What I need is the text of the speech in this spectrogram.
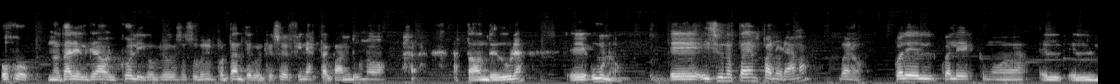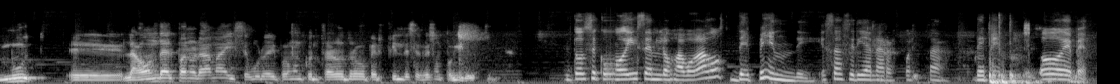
ojo, notar el grado alcohólico, creo que eso es súper importante porque eso define hasta cuándo uno, hasta dónde dura. Eh, uno. Eh, y si uno está en panorama, bueno, ¿cuál es, cuál es como el, el mood, eh, la onda del panorama? Y seguro ahí podemos encontrar otro perfil de cerveza un poquito distinto. Entonces, como dicen los abogados, depende. Esa sería la respuesta. Depende. Todo depende.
